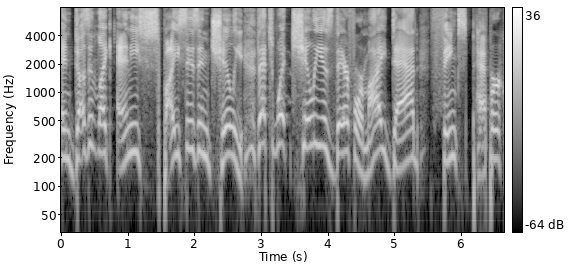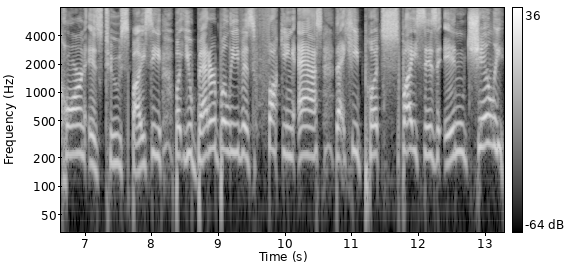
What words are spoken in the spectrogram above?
and doesn't like any spices in chili. That's what chili is there for. My dad thinks peppercorn is too spicy, but you better believe his fucking ass that he puts spices in chili,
